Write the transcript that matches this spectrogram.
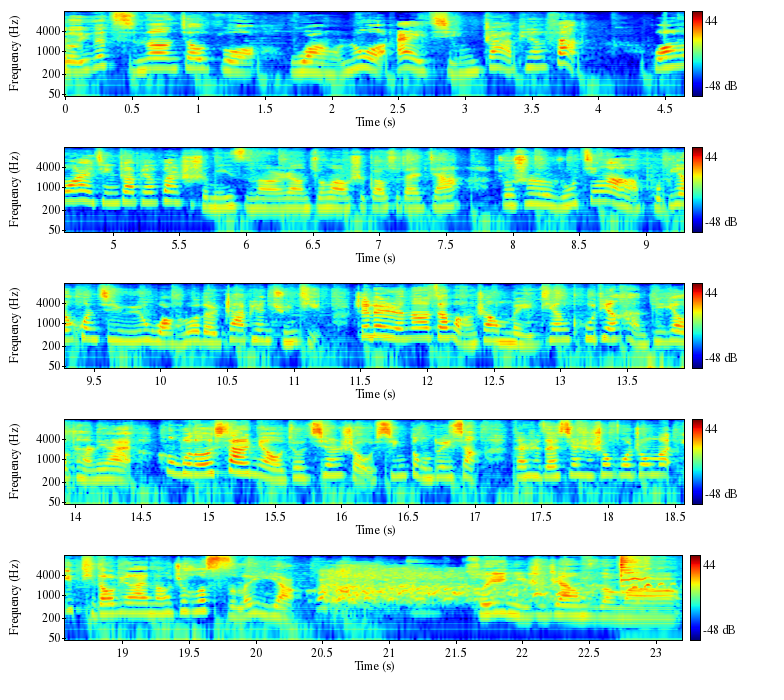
有一个词呢，叫做网络爱情诈骗犯。网络爱情诈骗犯是什么意思呢？让囧老师告诉大家，就是如今啊，普遍混迹于网络的诈骗群体。这类人呢，在网上每天哭天喊地要谈恋爱，恨不得下一秒就牵手心动对象，但是在现实生活中呢，一提到恋爱呢，就和死了一样。所以你是这样子的吗？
